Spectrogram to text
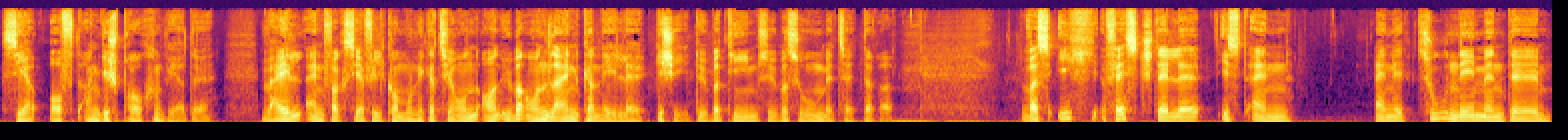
sehr oft angesprochen werde, weil einfach sehr viel Kommunikation on, über Online-Kanäle geschieht, über Teams, über Zoom etc. Was ich feststelle, ist ein, eine zunehmende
